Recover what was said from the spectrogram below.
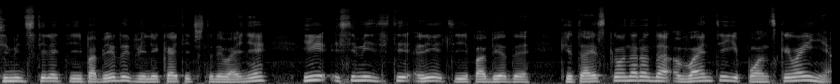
70-летии победы в Великой Отечественной войне и 70-летии победы китайского народа в антияпонской войне.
